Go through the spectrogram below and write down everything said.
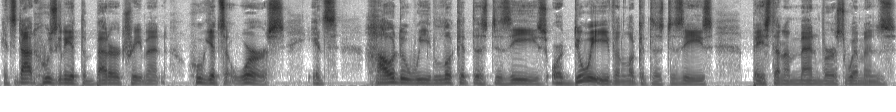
It's not who's going to get the better treatment, who gets it worse. It's how do we look at this disease, or do we even look at this disease based on a men versus women's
